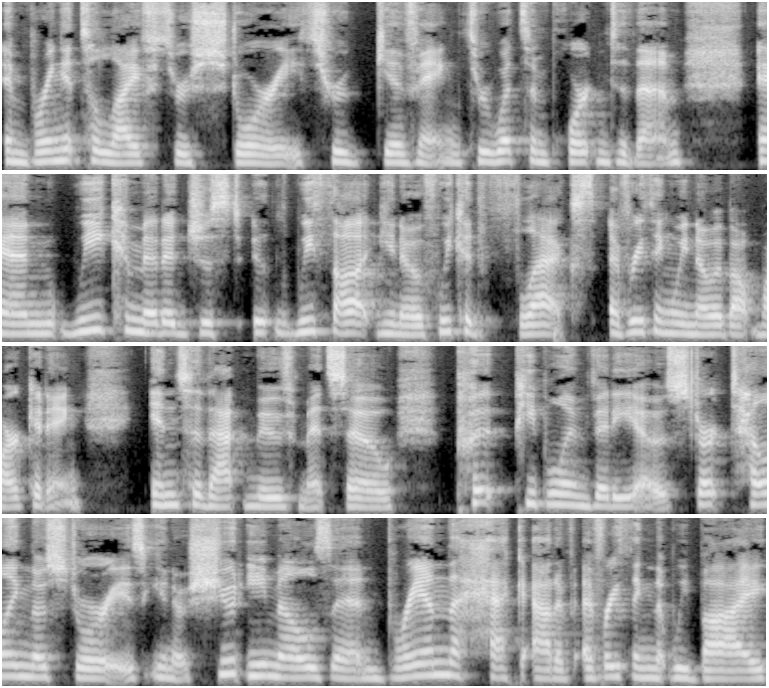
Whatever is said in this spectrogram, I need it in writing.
and bring it to life through story, through giving, through what's important to them. And we committed just, we thought, you know, if we could flex everything we know about marketing into that movement. So put people in videos, start telling those stories, you know, shoot emails and brand the heck out of everything that we buy,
